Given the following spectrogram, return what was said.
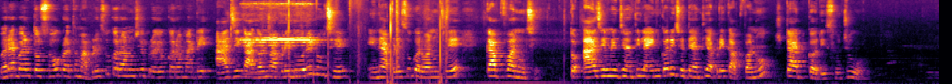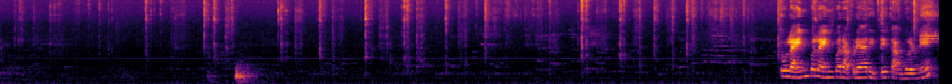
બરાબર, તો સૌ પ્રથમ આપણે શું કરવાનું છે? પ્રયોગ કરવા માટે આ જે કાગળમાં આપણે દોરેલું છે, એને આપણે શું કરવાનું છે? કાપવાનું છે. તો આ જે મેં જ્યાંથી લાઈન કરી છે, ત્યાંથી આપણે કાપવાનું સ્ટાર્ટ કરીશું. જુઓ. તો લાઈન પર લાઈન પર આપણે આ રીતે કાગળને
